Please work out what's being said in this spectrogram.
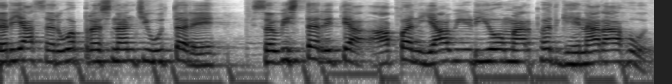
तर या सर्व प्रश्नांची उत्तरे सविस्तररित्या आपण या व्हिडिओमार्फत घेणार आहोत.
